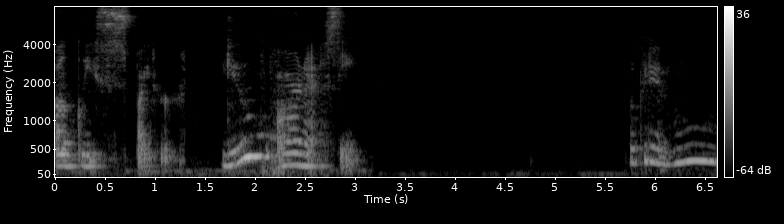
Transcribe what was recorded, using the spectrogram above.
ugly spider. You are nasty. Look at him move.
